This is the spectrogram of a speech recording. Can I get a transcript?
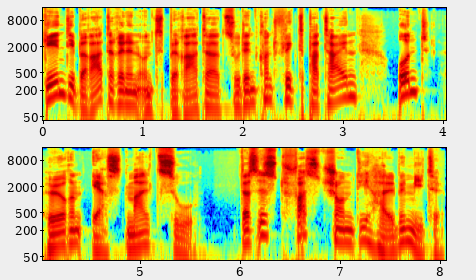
gehen die Beraterinnen und Berater zu den Konfliktparteien und hören erstmal zu. Das ist fast schon die halbe Miete.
